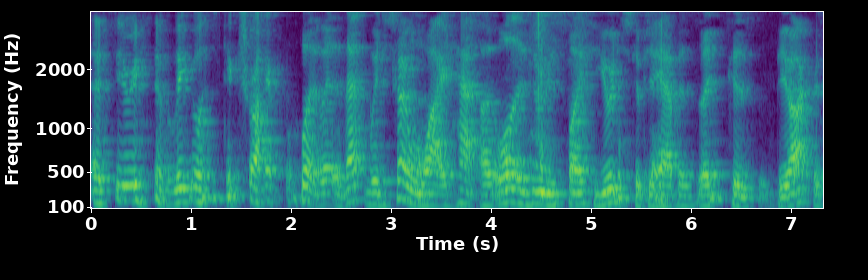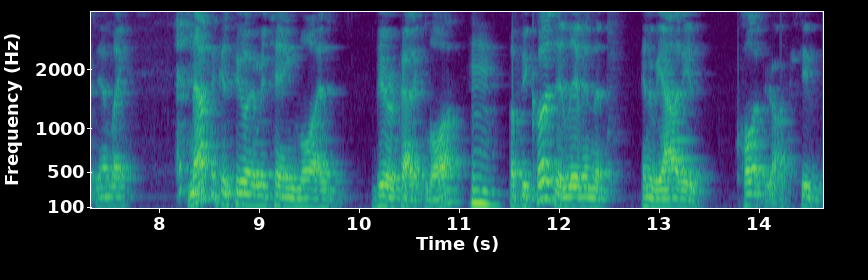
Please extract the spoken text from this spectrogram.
a series of legalistic tribal. Well, that's we're describing why it ha- uh, all I was doing is responding to your description happens, right? Because bureaucracy. I'm like, not because people are imitating law as bureaucratic law, but because they live in the in a reality of call it bureaucracy,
